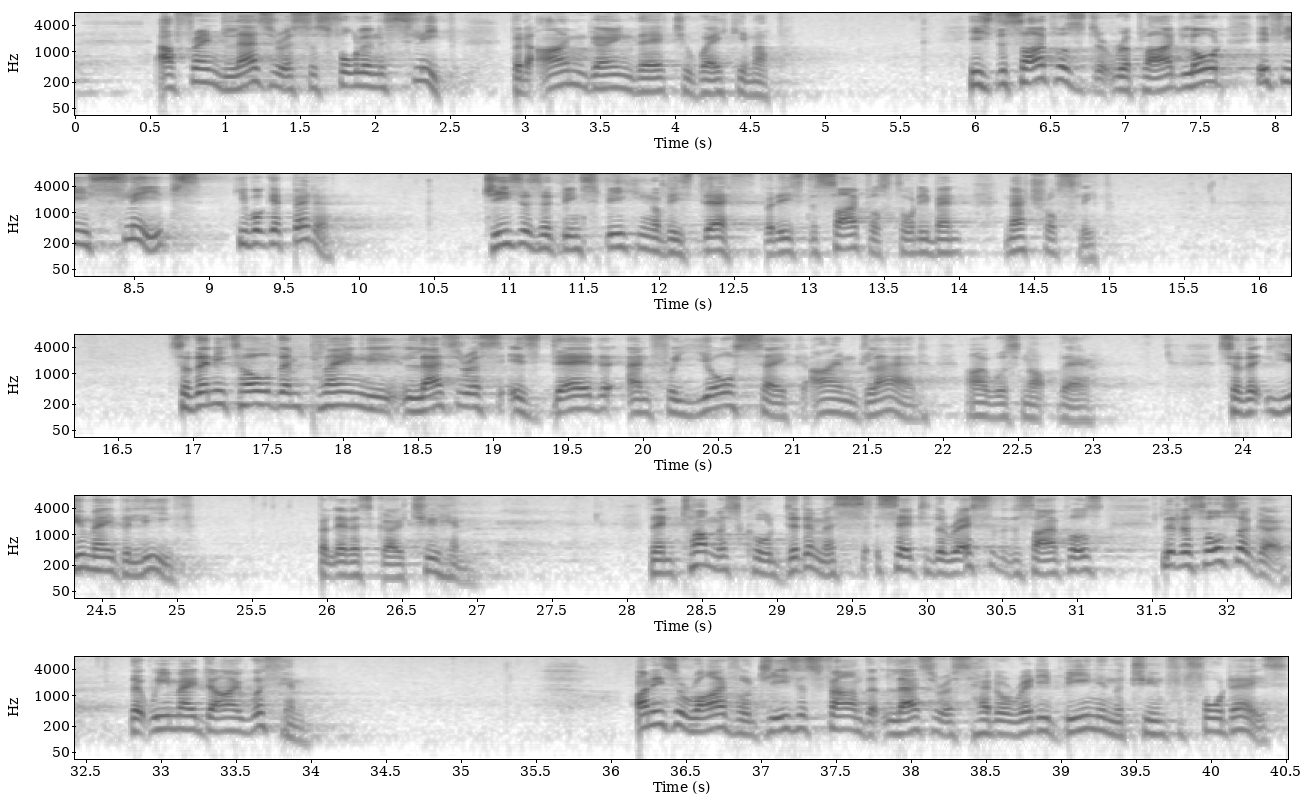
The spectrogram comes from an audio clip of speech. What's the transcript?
Our friend Lazarus has fallen asleep, but I'm going there to wake him up. His disciples replied, Lord, if he sleeps, he will get better. Jesus had been speaking of his death, but his disciples thought he meant natural sleep. So then he told them plainly, Lazarus is dead, and for your sake I am glad I was not there, so that you may believe. But let us go to him. Then Thomas, called Didymus, said to the rest of the disciples, Let us also go, that we may die with him. On his arrival, Jesus found that Lazarus had already been in the tomb for four days.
